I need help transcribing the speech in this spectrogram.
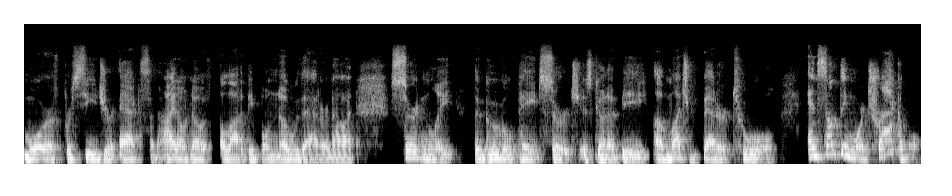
more of procedure X, and I don't know if a lot of people know that or not, certainly the Google paid search is going to be a much better tool and something more trackable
